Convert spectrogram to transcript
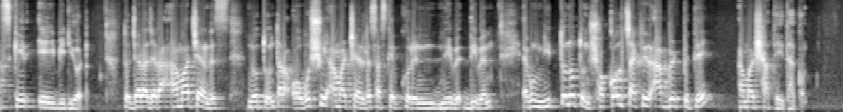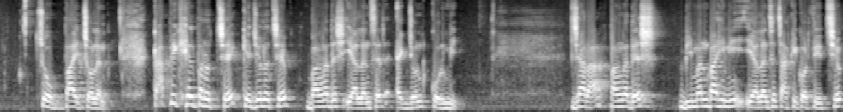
আজকের এই ভিডিওটা। তো যারা যারা আমার চ্যানেলে নতুন, তারা অবশ্যই আমার চ্যানেলটা সাবস্ক্রাইব করে দিবেন এবং নিত্য নতুন সকল চাকরির আপডেট পেতে আমার সাথেই থাকুন। চো বাই চলেন। ট্রাফিক হেল্পার হচ্ছে কেজুয়াল হচ্ছে বাংলাদেশ এয়ারলাইন্সের একজন কর্মী। যারা বাংলাদেশ বিমান বাহিনী, এয়ারলাইন্সে চাকরি করতে ইচ্ছুক,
